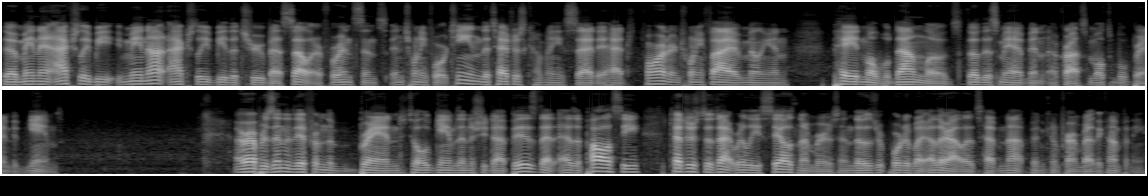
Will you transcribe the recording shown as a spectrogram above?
though it may not actually be may not actually be the true bestseller. For instance, in 2014, the Tetris company said it had 425 million paid mobile downloads, though this may have been across multiple branded games. A representative from the brand told GamesIndustry.biz that as a policy, Tetris does not release sales numbers, and those reported by other outlets have not been confirmed by the company.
